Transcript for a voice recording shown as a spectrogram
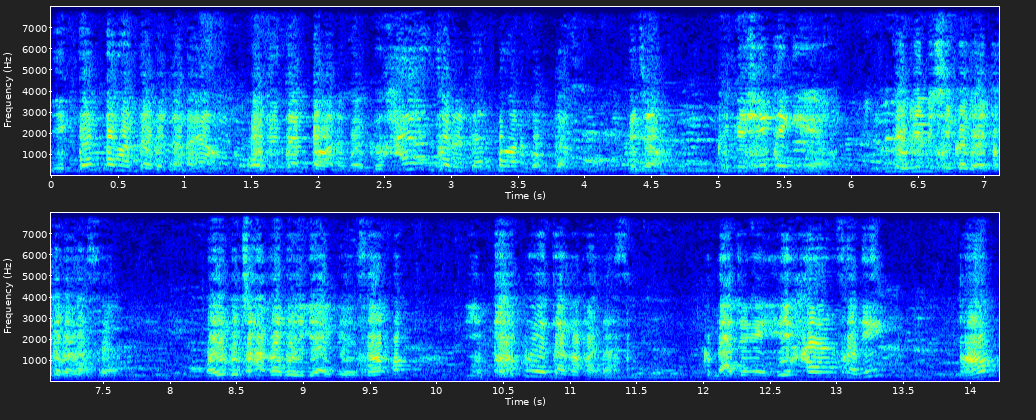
이 땜빵 한다고 그러잖아요. 어딜 땜빵 하는 거예요? 그 하얀 선을 땜빵 하는 겁니다. 그죠? 그게 쉐딩이에요. 근데 우리는 지금까지 어떻게 발랐어요? 얼굴 작아 보이게 하기 위해서 이 피부에다가 발랐습니다. 그럼 나중에 이 하얀 선이 더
